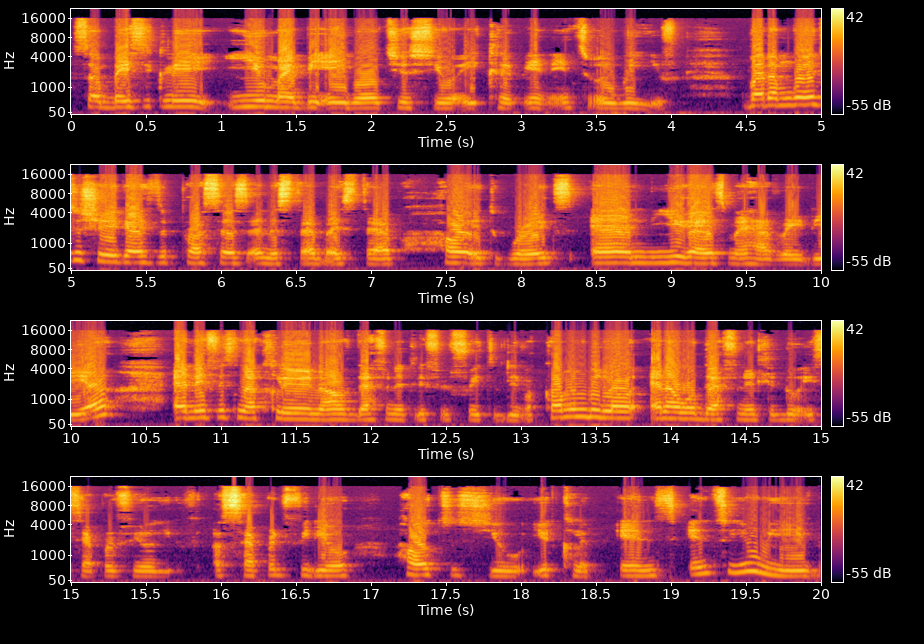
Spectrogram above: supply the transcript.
so basically you might be able to sew a clip-in into a weave but I'm going to show you guys the process and the step-by-step -step how it works and you guys might have idea. And if it's not clear enough definitely feel free to leave a comment below and I will definitely do a separate video a separate video how to sew your clip-ins into your weave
